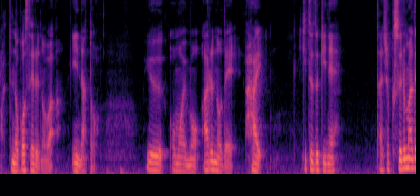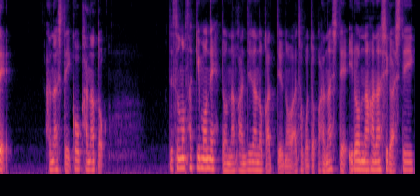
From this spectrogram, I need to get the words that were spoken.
うやって残せるのはいいなという思いもあるので、はい。引き続きね、退職するまで話していこうかなと。で、その先もね、どんな感じなのかっていうのはちょこちょこ話して、いろんな話がして、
